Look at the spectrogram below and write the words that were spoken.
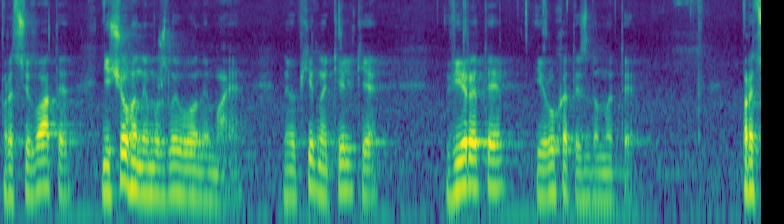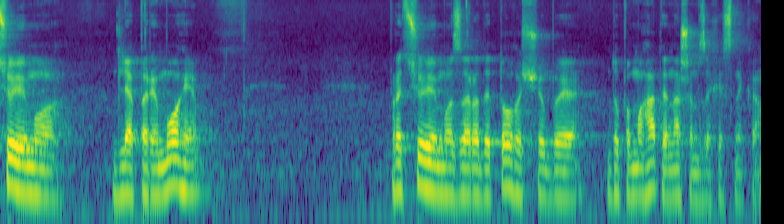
працювати. Нічого неможливого немає. Необхідно тільки вірити і рухатись до мети. Працюємо для перемоги. Працюємо заради того, щоб допомагати нашим захисникам.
